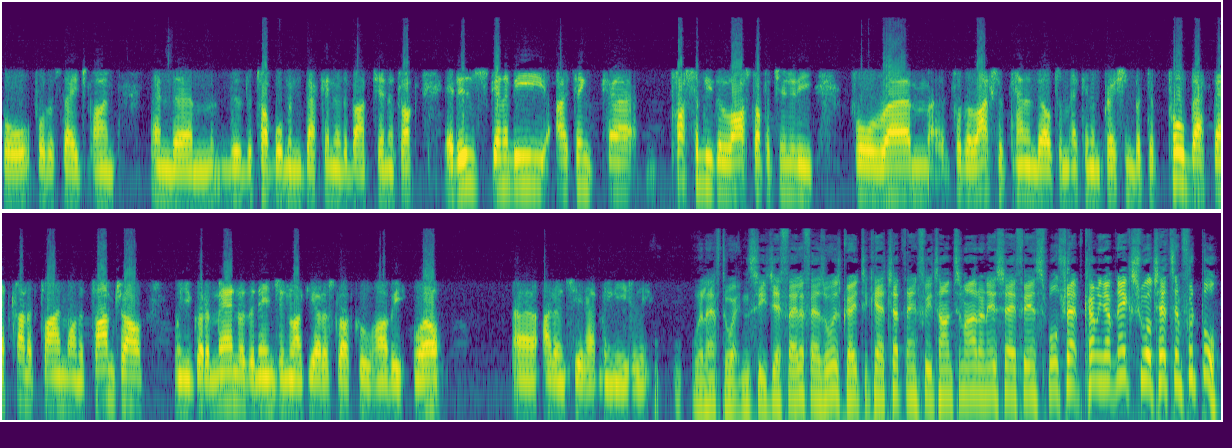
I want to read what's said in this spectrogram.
for, for the stage time. And um, the, the top woman back in at about 10 o'clock. It is going to be, I think, uh, possibly the last opportunity for um, for the likes of Cannondale to make an impression. But to pull back that kind of time on a time trial when you've got a man with an engine like Jaroslav Kulhavy, well, uh, I don't see it happening easily. We'll have to wait and see. Jeff Ailiff, as always, great to catch up. Thanks for your time tonight on SAFM Sports Wrap. Coming up next, we'll chat some football.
